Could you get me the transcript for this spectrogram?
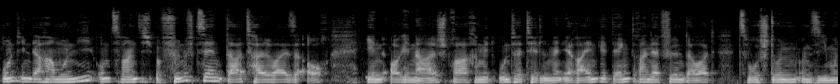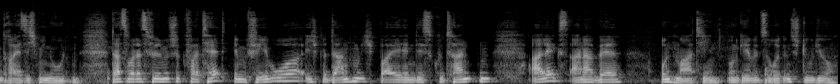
und in der Harmonie um 20.15 Uhr, da teilweise auch in Originalsprache mit Untertiteln. Wenn ihr reingeht, denkt dran, der Film dauert 2 Stunden und 37 Minuten. Das war das filmische Quartett im Februar. Ich bedanke mich bei den Diskutanten Alex, Annabel und Martin und gebe zurück ins Studio.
